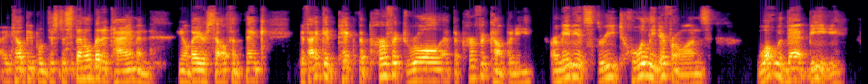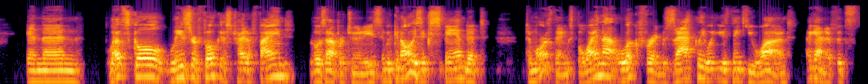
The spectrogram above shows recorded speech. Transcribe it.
I tell people just to spend a little bit of time and, you know, by yourself and think if I could pick the perfect role at the perfect company, or maybe it's three totally different ones, what would that be? And then let's go laser focus, try to find those opportunities. And we can always expand it to more things, but why not look for exactly what you think you want? Again, if it's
